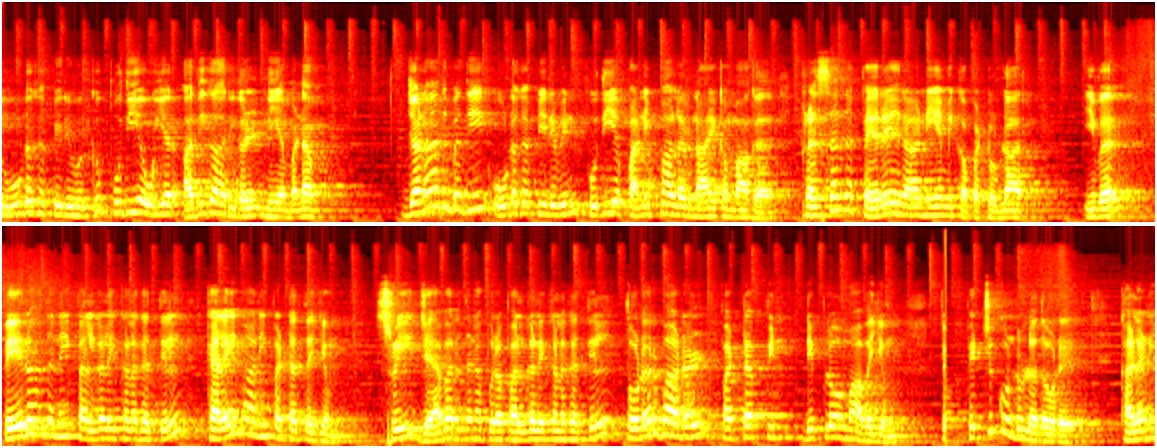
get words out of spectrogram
ஊடக பிரிவுக்கு புதிய உயர் அதிகாரிகள் நியமனம். ஜனாதிபதி ஊடக பிரிவின் புதிய பணிப்பாளர் நாயகமாக பிரசன்ன பெரேரா நியமிக்கப்பட்டுள்ளார். இவர் பேராதனை பல்கலைக்கழகத்தில் கலைமானி பட்டத்தையும் ஸ்ரீ ஜெயவர்தனபுர பல்கலைக்கழகத்தில் தொடர்பாடல் பட்ட பின் டிப்ளோமாவையும் பெ- பெற்றுக்கொண்டுள்ளதோடு கழனி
